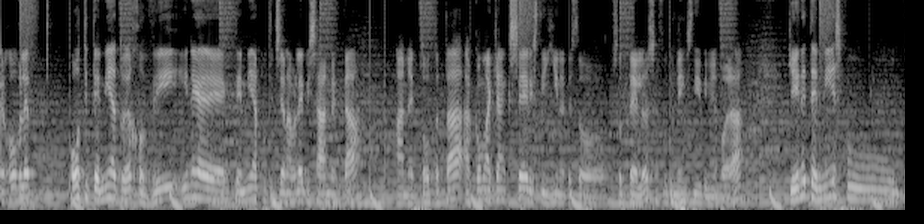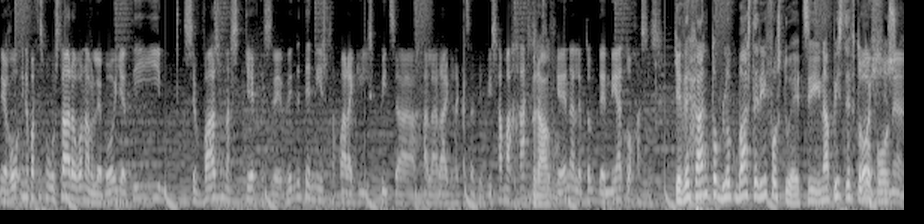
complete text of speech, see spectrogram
εγώ βλέπω. Ό,τι ταινία του έχω δει είναι ταινία που την ξαναβλέπεις άνετα, ανετότατα, ακόμα και αν ξέρεις τι γίνεται στο, στο τέλος, αφού την έχεις δει ήδη μια φορά. Και είναι ταινίες που. Εγώ είναι από αυτές που γουστάρω εγώ να βλέπω, γιατί σε βάζουν να σκέφτεσαι. Δεν είναι ταινίες που θα παραγγείλεις πίτσα χαλαρά και θα κάτσεις να τη δεις. Άμα χάσεις Μπράβο. και ένα λεπτό την ταινία, το χάσες. Και δεν χάνει το blockbuster ύφος του έτσι. Είναι απίστευτο Όχι, το πώς ναι.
